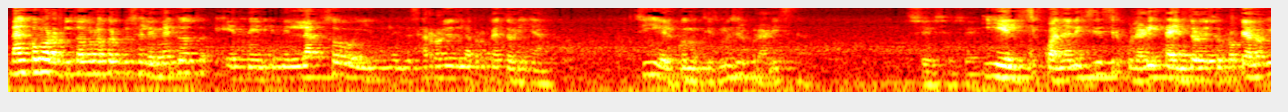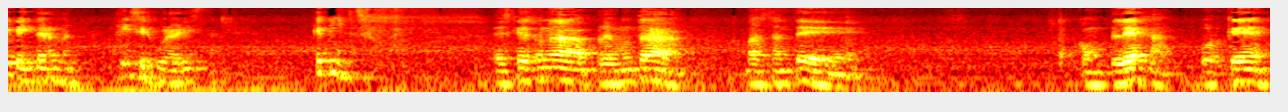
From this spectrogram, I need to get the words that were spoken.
dan como resultado los propios elementos en el, en el lapso y en el desarrollo de la propia teoría. Sí, el conductismo es circularista. Sí, sí, sí. Y el psicoanálisis es circularista dentro de su propia lógica interna. Es circularista. ¿Qué piensas? Es que es una pregunta bastante compleja. ¿Por qué?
